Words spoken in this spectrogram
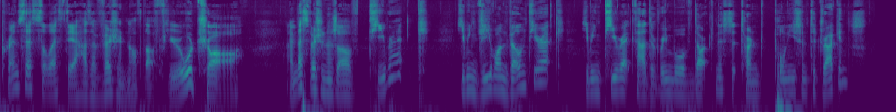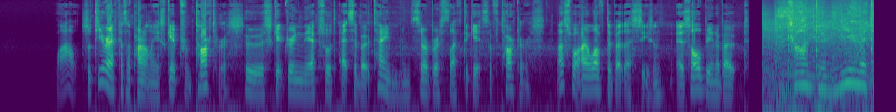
Princess Celestia has a vision of the future. And this vision is of Tirek? You mean G1 villain Tirek? You mean Tirek that had the rainbow of darkness that turned ponies into dragons? Wow. So Tirek has apparently escaped from Tartarus, who escaped during the episode It's About Time when Cerberus left the gates of Tartarus. That's what I loved about this season. It's all been about continuity.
